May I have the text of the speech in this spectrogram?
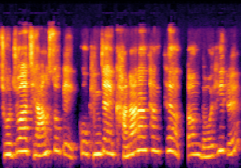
저주와 재앙 속에 있고 굉장히 가난한 상태였던 너희를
